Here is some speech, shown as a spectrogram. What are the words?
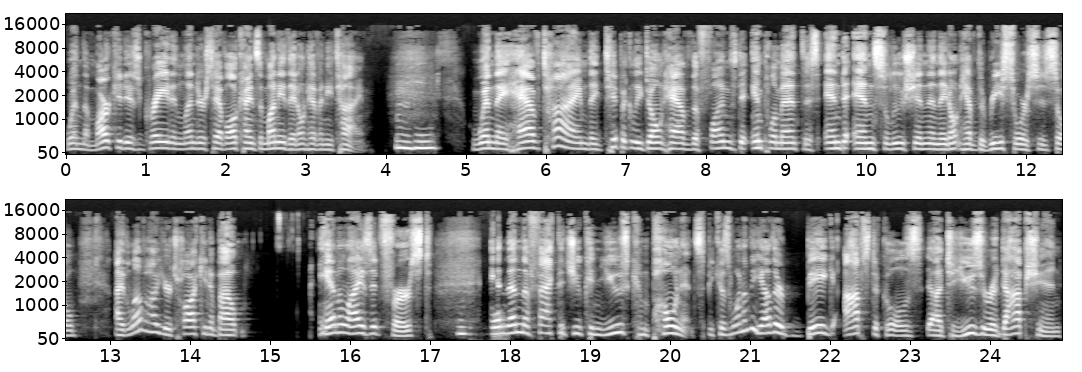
when the market is great and lenders have all kinds of money, they don't have any time. Mm-hmm when they have time, they typically don't have the funds to implement this end to end solution and they don't have the resources. So I love how you're talking about analyze it 1st mm-hmm. and then the fact that you can use components because one of the other big obstacles uh, to user adoption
